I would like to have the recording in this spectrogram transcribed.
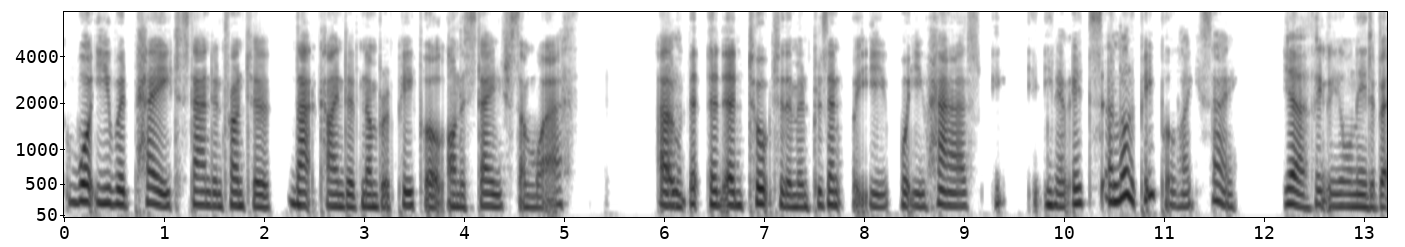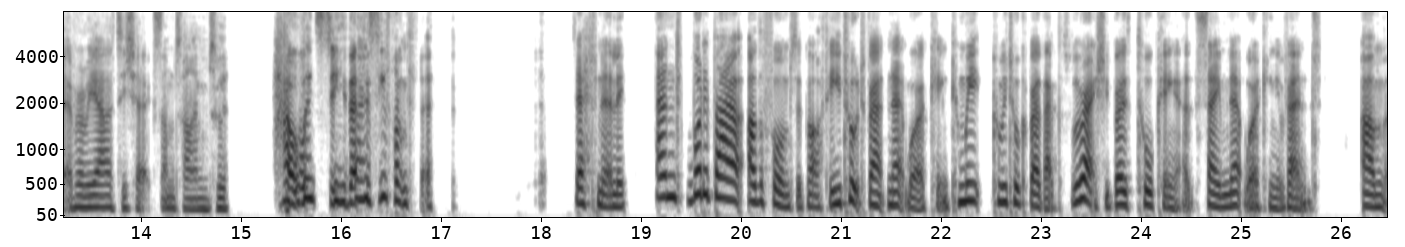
what you would pay to stand in front of that kind of number of people on a stage somewhere, um, mm. and, and, talk to them and present what you what you have, you know, it's a lot of people, like you say. Yeah, I think we all need a bit of a reality check sometimes with how we see those numbers. Definitely. And what about other forms of marketing? You talked about networking. Can we can we talk about that? Because we are actually both talking at the same networking event, um,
